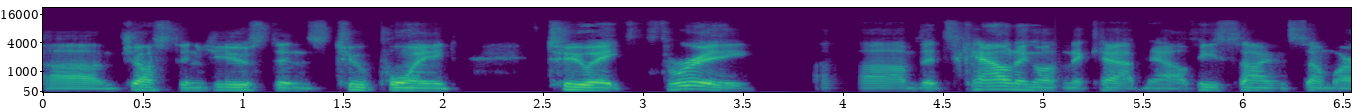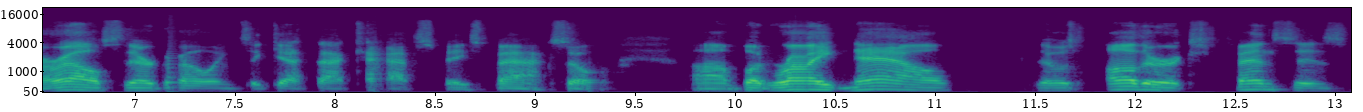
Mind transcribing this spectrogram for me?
um, Justin Houston's 2.283 um, that's counting on the cap now. If he signs somewhere else, they're going to get that cap space back. So, uh, but right now, those other expenses,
